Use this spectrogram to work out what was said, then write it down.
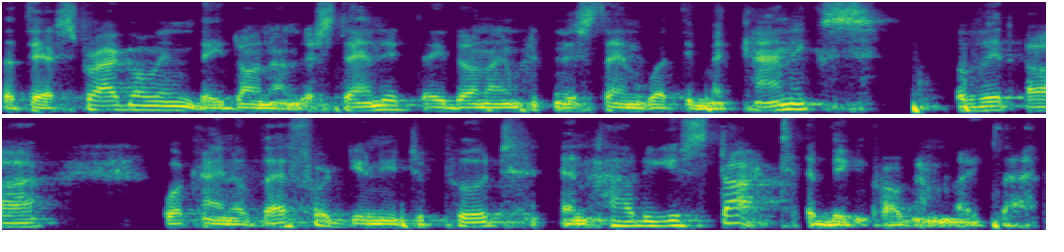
That they're struggling, they don't understand it, they don't understand what the mechanics of it are, what kind of effort do you need to put, and how do you start a big program like that.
